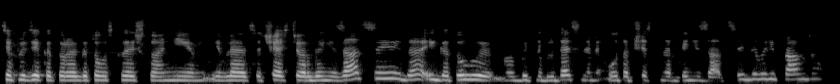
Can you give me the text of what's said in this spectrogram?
тех людей, которые готовы сказать, что они являются частью организации, да, и готовы быть наблюдателями от общественной организации, говори правду.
